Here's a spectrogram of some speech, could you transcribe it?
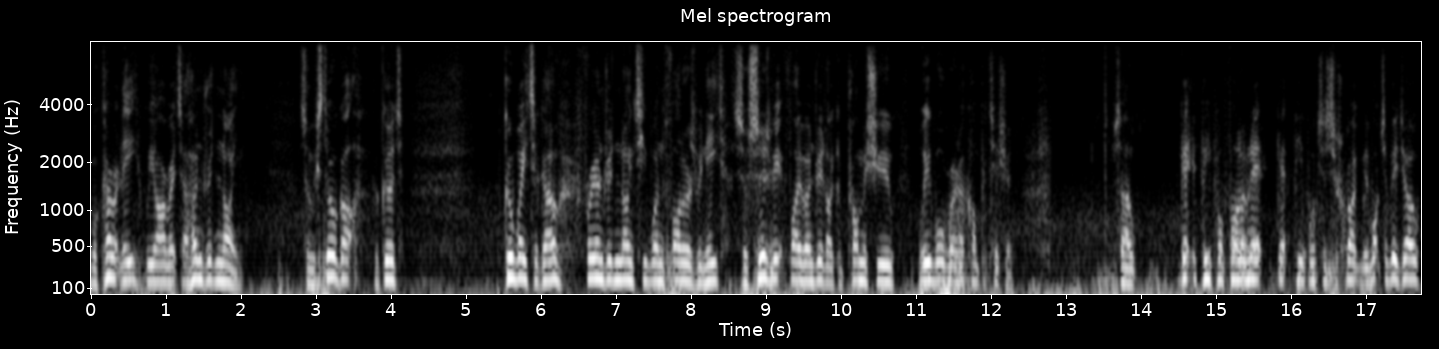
Well, currently we are at 109. So we've still got a good, good way to go. 391 followers we need. So as soon as we hit 500, I can promise you we will run a competition. So get your people following it, get people to subscribe. We watch a video,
